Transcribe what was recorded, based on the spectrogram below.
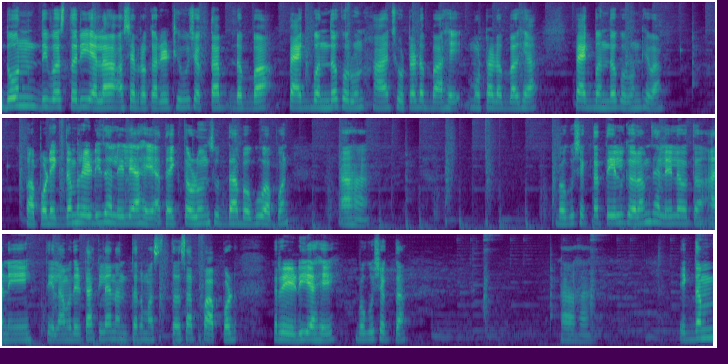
दोन दिवस तरी याला अशा प्रकारे ठेवू शकता. डब्बा पॅक बंद करून हा छोटा डब्बा आहे मोठा डब्बा घ्या पॅक बंद करून ठेवा. पापड एकदम रेडी झालेले आहे. आता एक तळूनसुद्धा बघू आपण. हां हां बघू शकता तेल गरम झालेलं होतं आणि तेलामध्ये टाकल्यानंतर मस्त असा पापड रेडी आहे. बघू शकता. हां हां एकदम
